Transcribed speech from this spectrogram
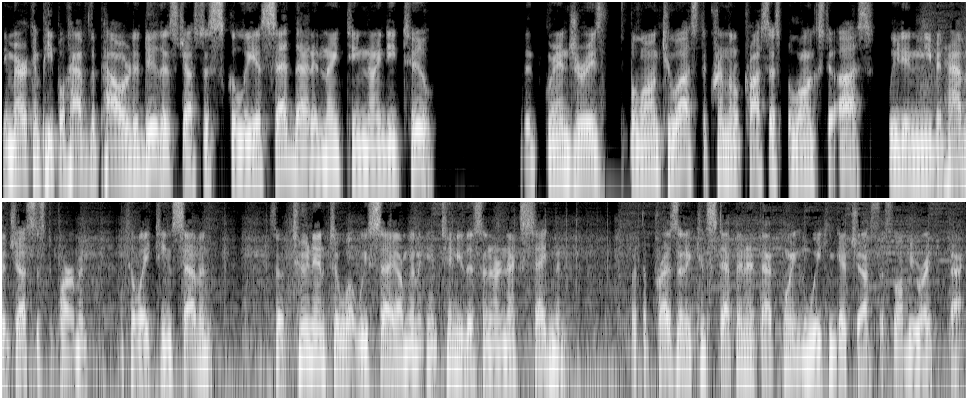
The American people have the power to do this. Justice Scalia said that in 1992. The grand juries belong to us. The criminal process belongs to us. We didn't even have a Justice Department until 1870. So tune into what we say. I'm going to continue this in our next segment. But the president can step in at that point and we can get justice. So I'll be right back.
